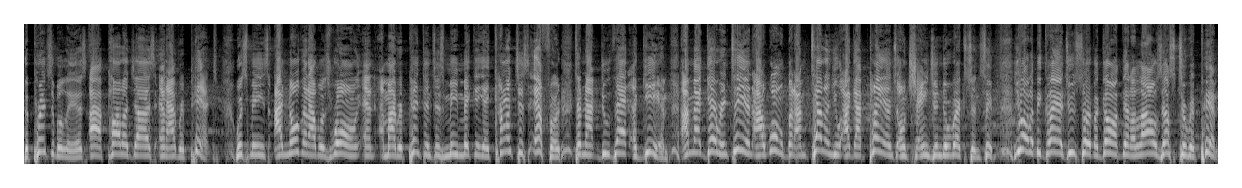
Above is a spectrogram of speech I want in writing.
The principle is I apologize and I repent, which means I know that I was wrong, and my repentance is me making a conscious effort to not do that again. I'm not guaranteeing I won't, but I'm telling you, I got plans on changing direction. See, you ought to be glad you serve a God that allows us to repent,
